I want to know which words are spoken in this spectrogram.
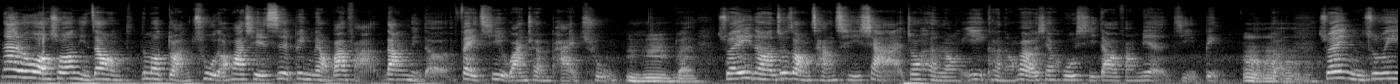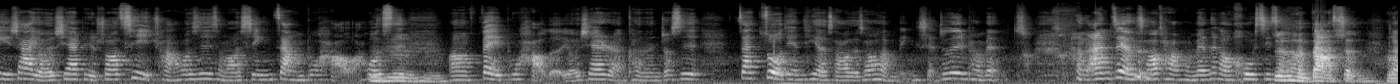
那如果说你这种那么短促的话，其实是并没有办法让你的废气完全排出。嗯哼，对，所以呢，这种长期下来就很容易可能会有一些呼吸道方面的疾病。嗯对，所以你注意一下，有一些比如说气喘或是什么心脏不好啊，或是嗯肺不好的，有一些人可能就是。在坐电梯的时候，有时候很明显，就是你旁边很安静的时候，突然旁边那个呼吸声很大声，对，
